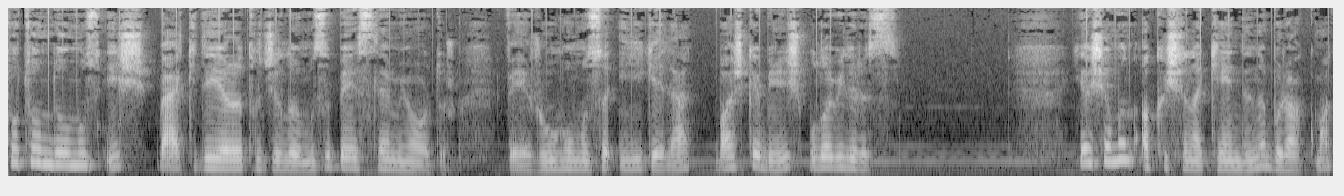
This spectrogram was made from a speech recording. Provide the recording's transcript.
Tutunduğumuz iş belki de yaratıcılığımızı beslemiyordur ve ruhumuza iyi gelen başka bir iş bulabiliriz. Yaşamın akışına kendini bırakmak,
